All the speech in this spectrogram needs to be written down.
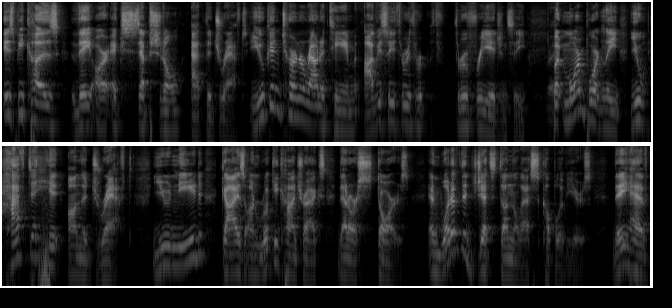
is because they are exceptional at the draft. You can turn around a team, obviously through through, through free agency, but more importantly, you have to hit on the draft. You need guys on rookie contracts that are stars. And what have the Jets done the last couple of years? They have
